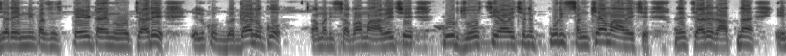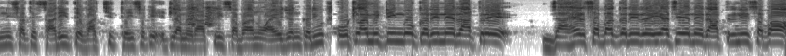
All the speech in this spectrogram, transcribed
જ્યારે એમની પાસે સ્પેર ટાઈમ હોય, ત્યારે એ લોકો બધા લોકો અમારી સભામાં આવે છે, પૂરજોશથી આવે છે અને પૂરી સંખ્યામાં આવે છે. અને ત્યારે રાતના એમની સાથે સારી રીતે વાતચીત થઈ શકે એટલે અમે રાત્રિ સભાનું આયોજન કર્યું. ઓટલા મિટિંગો કરીને રાત્રે જાહેર સભા કરી રહ્યા છે અને રાત્રિની સભા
